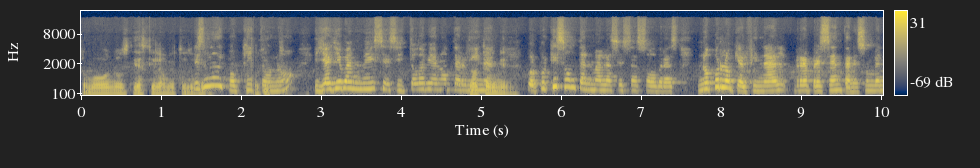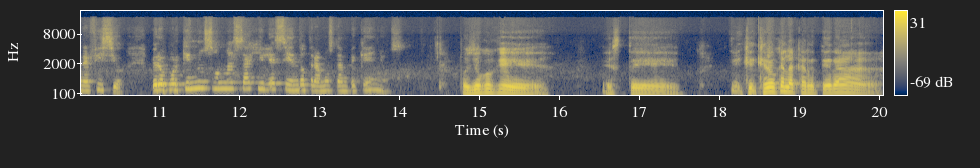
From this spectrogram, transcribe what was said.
Como unos 10 kilómetros. Es muy poquito, ¿no? Y ya llevan meses y todavía no terminan. ¿Por, qué son tan malas esas obras? No por lo que al final representan, es un beneficio, pero ¿por qué no son más ágiles siendo tramos tan pequeños? Pues yo creo que, este, creo que la carretera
